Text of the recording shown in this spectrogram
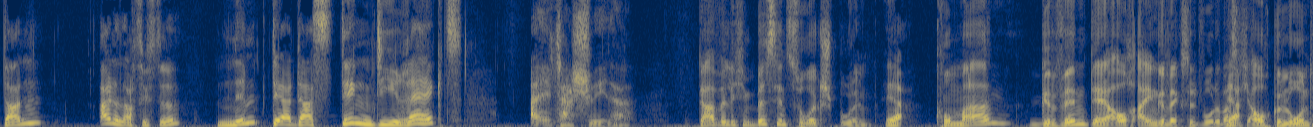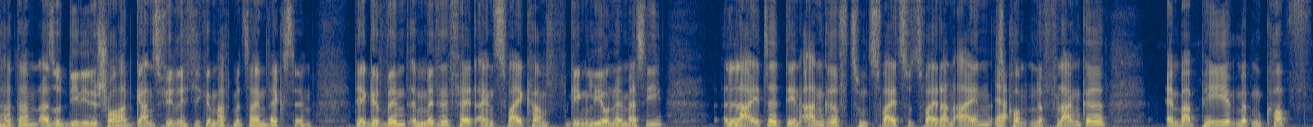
Dann, 81. Nimmt der das Ding direkt. Alter Schwede. Da will ich ein bisschen zurückspulen. Ja. Koman gewinnt, der ja auch eingewechselt wurde, was Ja. sich auch gelohnt hat dann. Also Didi Deschamps hat ganz viel richtig gemacht mit seinen Wechseln. Der gewinnt im Mittelfeld einen Zweikampf gegen Lionel Messi, leitet den Angriff zum 2 zu 2 dann ein. Ja. Es kommt eine Flanke. Mbappé mit dem Kopf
